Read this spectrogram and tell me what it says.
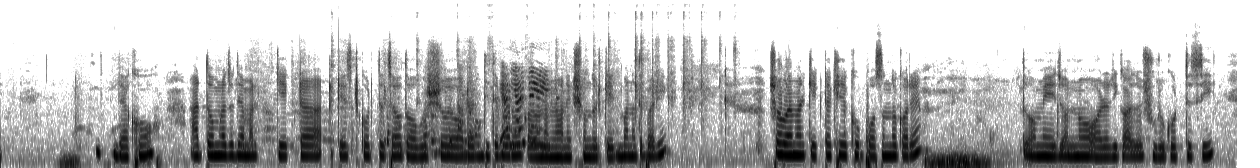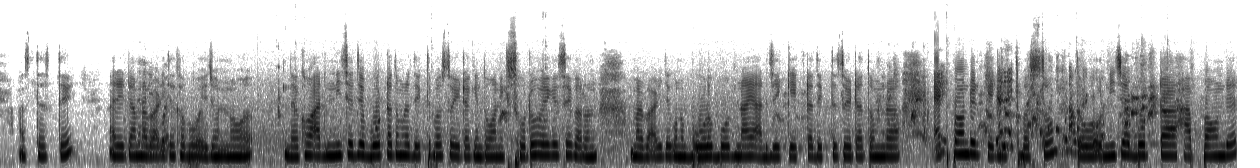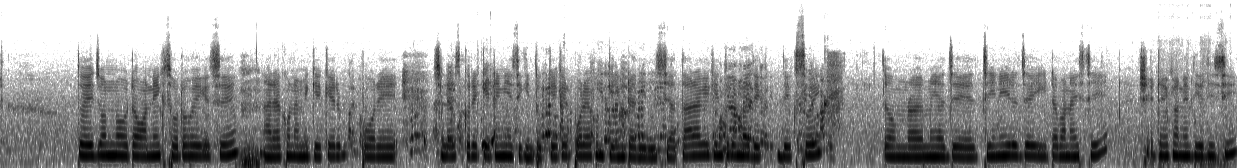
দেখো। আর তোমরা যদি আমার কেকটা টেস্ট করতে চাও, তো অবশ্যই অর্ডার দিতে পারো, কারণ আমি অনেক সুন্দর কেক বানাতে পারি। সবাই আমার কেকটা খেয়ে খুব পছন্দ করে। তো আমি এই জন্য অর্ডারি কাজও শুরু করতেছি আস্তে আস্তে। আর এটা আমরা বাড়িতে খাব, এই জন্য দেখো, আর নিচে যে বোর্ডটা তোমরা দেখতে পাচ্ছ, এটা কিন্তু অনেক ছোট হয়ে গেছে, কারণ আমার বাড়িতে কোনো বড় বোর্ড নাই, আর যে কেকটা দেখতেছো, এটা তোমরা এক পাউন্ডের কেক দেখতে পাচ্ছ। তো নিচের বোর্ডটা হাফ পাউন্ডের তো এই জন্য ওটা অনেক ছোট হয়ে গেছে। আর এখন আমি কেকের পরে স্লাইস করে কেটে নিয়েছি, কিন্তু কেকের পরে এখন ক্রিমটা দিয়ে দিচ্ছি। আর তার আগে কিন্তু তোমরা দেখছোই, তোমরা আমি যে চিনির যে ইটা বানাইছি, সেটা এখানে দিয়ে দিছি।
